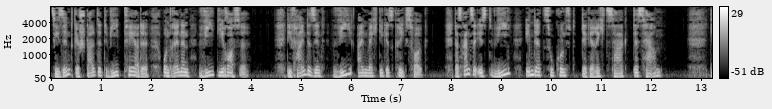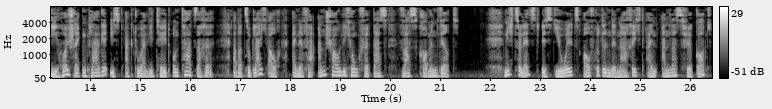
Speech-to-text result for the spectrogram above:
sie sind gestaltet wie Pferde und rennen wie die Rosse. Die Feinde sind wie ein mächtiges Kriegsvolk. Das Ganze ist wie in der Zukunft der Gerichtstag des Herrn. Die Heuschreckenplage ist Aktualität und Tatsache, aber zugleich auch eine Veranschaulichung für das, was kommen wird. Nicht zuletzt ist Joels aufrüttelnde Nachricht ein Anlass für Gott,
